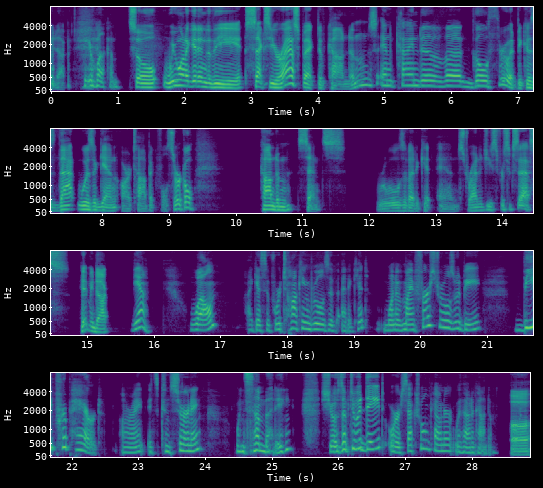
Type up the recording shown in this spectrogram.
you, Doc. You're welcome. So, we want to get into the sexier aspect of condoms and kind of uh, go through it because that was, again, our topic full circle. Condom sense, rules of etiquette, and strategies for success. Hit me, Doc. Yeah. Well, I guess if we're talking rules of etiquette, one of my first rules would be be prepared. All right. It's concerning when somebody shows up to a date or a sexual encounter without a condom. Uh,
